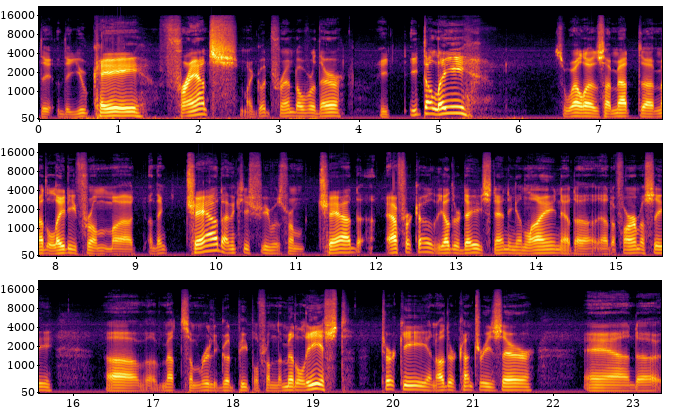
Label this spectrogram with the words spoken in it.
the the UK, France. My good friend over there, Italy as well as I met uh, met a lady from uh, I think Chad. I think she, she, was from Chad, Africa, the other day, standing in line at a at a pharmacy. Uh, met some really good people from the Middle East, Turkey, and other countries there, and uh,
